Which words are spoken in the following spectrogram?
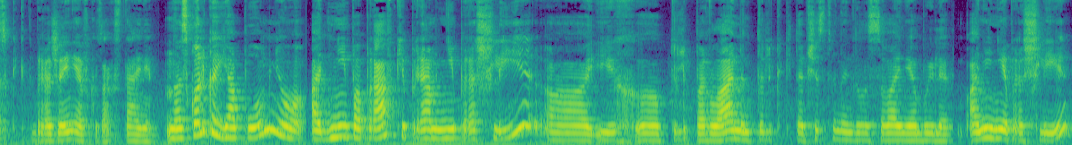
начинаются какие-то брожения в Казахстане. Насколько я помню, одни поправки прям не прошли, а, их э, то ли парламент, то ли какие-то общественные голосования были. Они не прошли,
